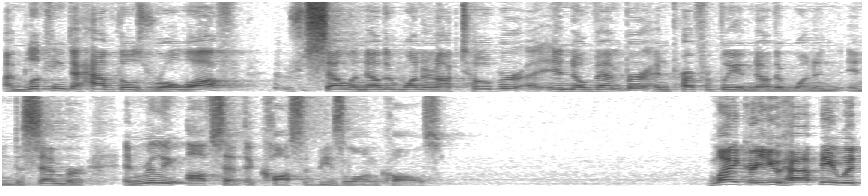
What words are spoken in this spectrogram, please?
I'm looking to have those roll off sell another one in October, uh, in November, and preferably another one in, in December, and really offset the cost of these long calls. Mike, are you happy with,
